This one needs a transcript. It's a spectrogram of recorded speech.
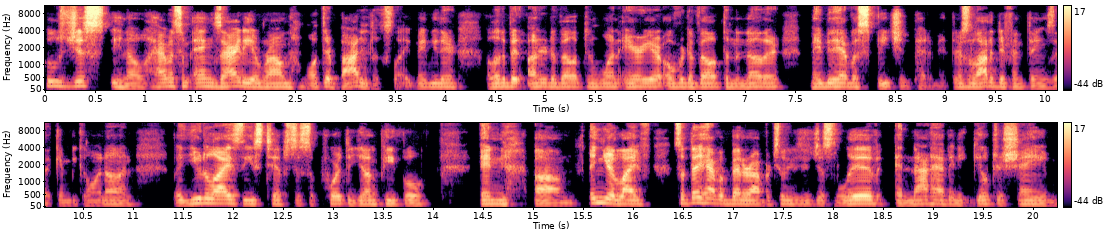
who's just, you know, having some anxiety around what their body looks like. Maybe they're a little bit underdeveloped in one area, overdeveloped in another. Maybe they have a speech impediment. There's a lot of different things that can be going on. But utilize these tips to support the young people in um in your life so they have a better opportunity to just live and not have any guilt or shame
